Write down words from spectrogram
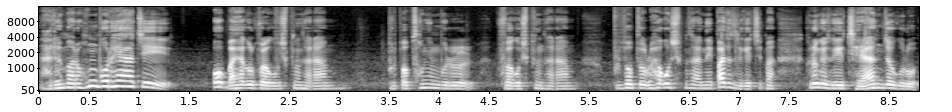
아름아름 홍보를 해야지 어 마약을 구하고 싶은 사람, 불법 성인물을 구하고 싶은 사람, 불법적으로 하고 싶은 사람이 빠져들겠지만 그런 게 되게 제한적으로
